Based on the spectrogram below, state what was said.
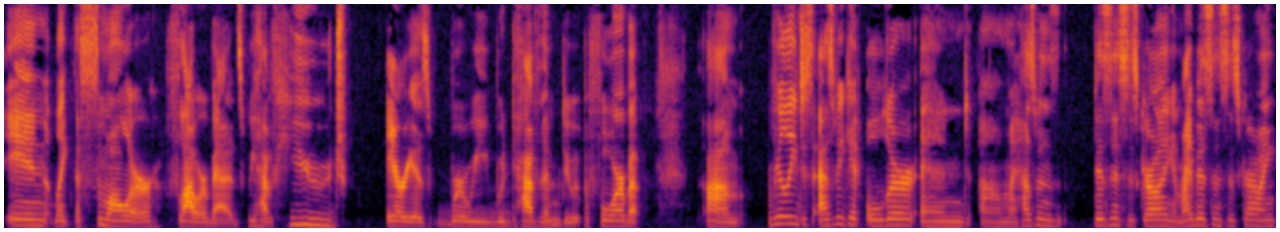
in like the smaller flower beds. We have huge areas where we would have them do it before, but um, really just as we get older and um, my husband's business is growing and my business is growing,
